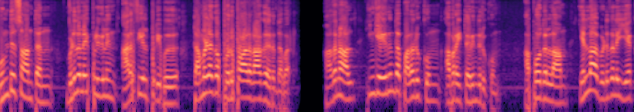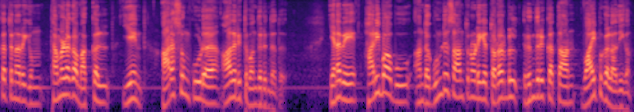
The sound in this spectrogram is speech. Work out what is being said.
குண்டு சாந்தன் விடுதலை புலிகளின் அரசியல் பிரிவு தமிழக பொறுப்பாளராக இருந்தவர். அதனால் இங்கே இருந்த பலருக்கும் அவரை தெரிந்திருக்கும். அப்போதெல்லாம் எல்லா விடுதலை இயக்கத்தினரையும் தமிழக மக்கள் ஏன் அரசும் கூட ஆதரித்து வந்திருந்தது. எனவே ஹரிபாபு அந்த குண்டு சாந்தனுடைய தொடர்பில் இருந்திருக்கத்தான் வாய்ப்புகள் அதிகம்.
